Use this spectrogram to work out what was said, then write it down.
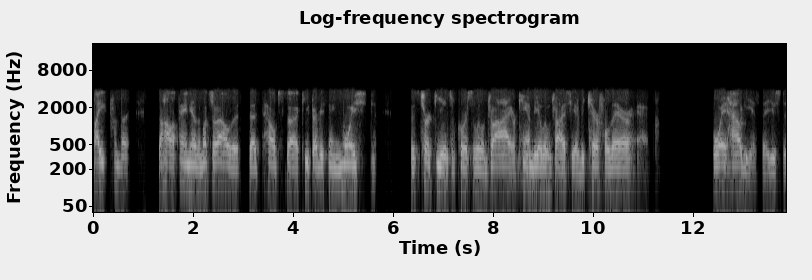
bite from the, the jalapeno, the mozzarella that, that helps uh, keep everything moist. This turkey is, of course, a little dry or can be a little dry, so you got to be careful there. And boy, howdy, as they used to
